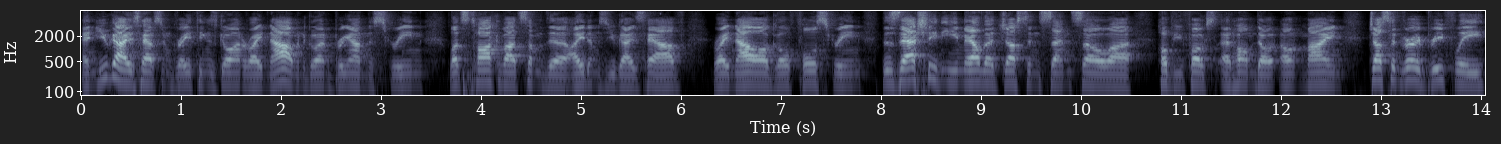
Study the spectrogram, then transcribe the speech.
And you guys have some great things going on right now. I'm going to go ahead and bring on the screen. Let's talk about some of the items you guys have. Right now, I'll go full screen. This is actually an email that Justin sent, so uh, hope you folks at home don't, don't mind. Justin, very briefly,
